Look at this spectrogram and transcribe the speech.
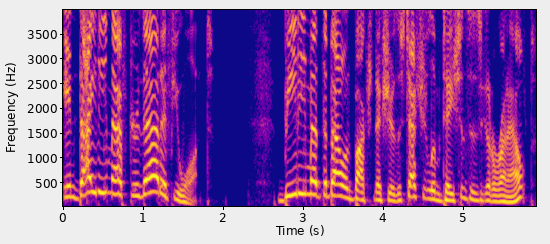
Indict him after that if you want. Beat him at the ballot box next year. The statute of limitations is going to run out.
